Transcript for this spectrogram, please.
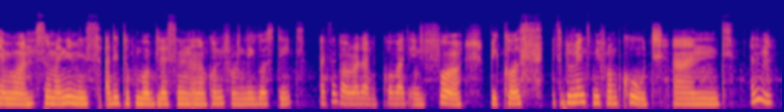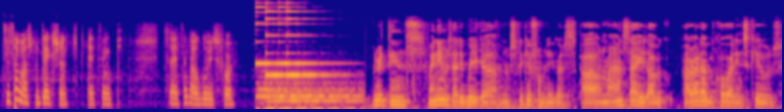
everyone. So my name is Adetokunbo Blessing and I'm calling from Lagos State. I think I'd rather be covered in fur because it prevents me from cold and I don't know to serve as protection. I think so. I think I'll go with four. Greetings. My name is Adibwega and I'm speaking from Lagos. Uh, my answer is I'll be, I'd rather be covered in scales.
